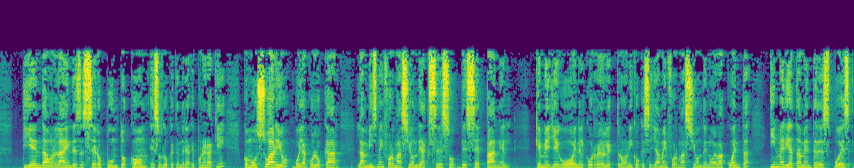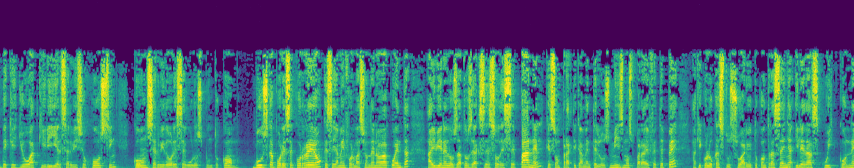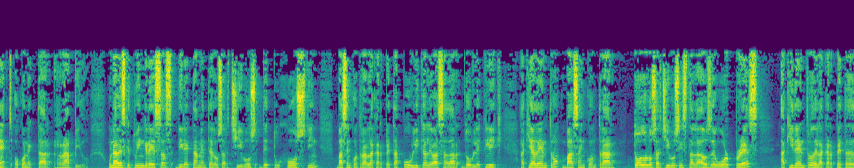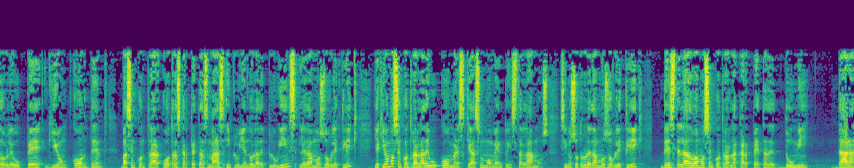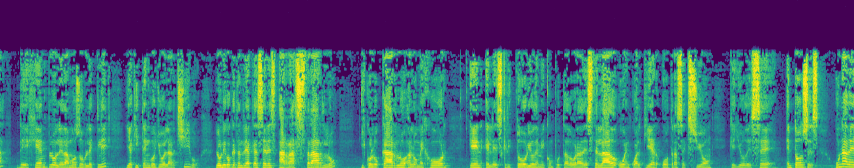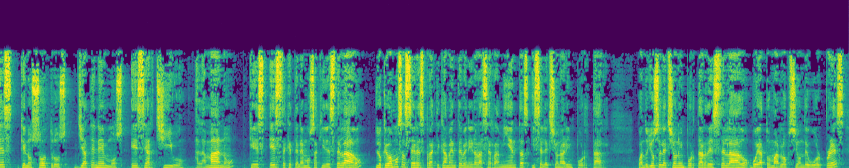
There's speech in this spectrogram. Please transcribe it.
tienda online desde cero.com. Eso es lo que tendría que poner aquí. Como usuario voy a colocar la misma información de acceso de cPanel que me llegó en el correo electrónico que se llama información de nueva cuenta inmediatamente después de que yo adquirí el servicio hosting con servidoresseguros.com. busca por ese correo que se llama información de nueva cuenta. Ahí vienen los datos de acceso de cPanel, que son prácticamente los mismos para FTP. Aquí colocas tu usuario y tu contraseña y le das Quick Connect o conectar rápido. Una vez que tú ingresas directamente a los archivos de tu hosting, vas a encontrar la carpeta pública, le vas a dar doble clic. Aquí adentro vas a encontrar todos los archivos instalados de WordPress Aquí dentro de la carpeta de WP-content vas a encontrar otras carpetas más, incluyendo la de plugins. Le damos doble clic y aquí vamos a encontrar la de WooCommerce que hace un momento instalamos. Si nosotros le damos doble clic, de este lado vamos a encontrar la carpeta de Dummy Dara. De ejemplo, le damos doble clic y aquí tengo yo el archivo. Lo único que tendría que hacer es arrastrarlo y colocarlo a lo mejor en el escritorio de mi computadora de este lado o en cualquier otra sección que yo desee. Entonces, una vez que nosotros ya tenemos ese archivo a la mano, que es este que tenemos aquí de este lado, lo que vamos a hacer es prácticamente venir a las herramientas y seleccionar importar. Cuando yo selecciono importar de este lado, voy a tomar la opción de WordPress.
